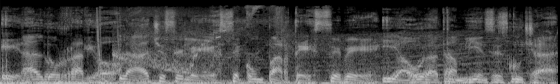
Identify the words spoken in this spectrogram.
Heraldo Radio, la HCL se comparte, se ve y ahora también se escucha.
